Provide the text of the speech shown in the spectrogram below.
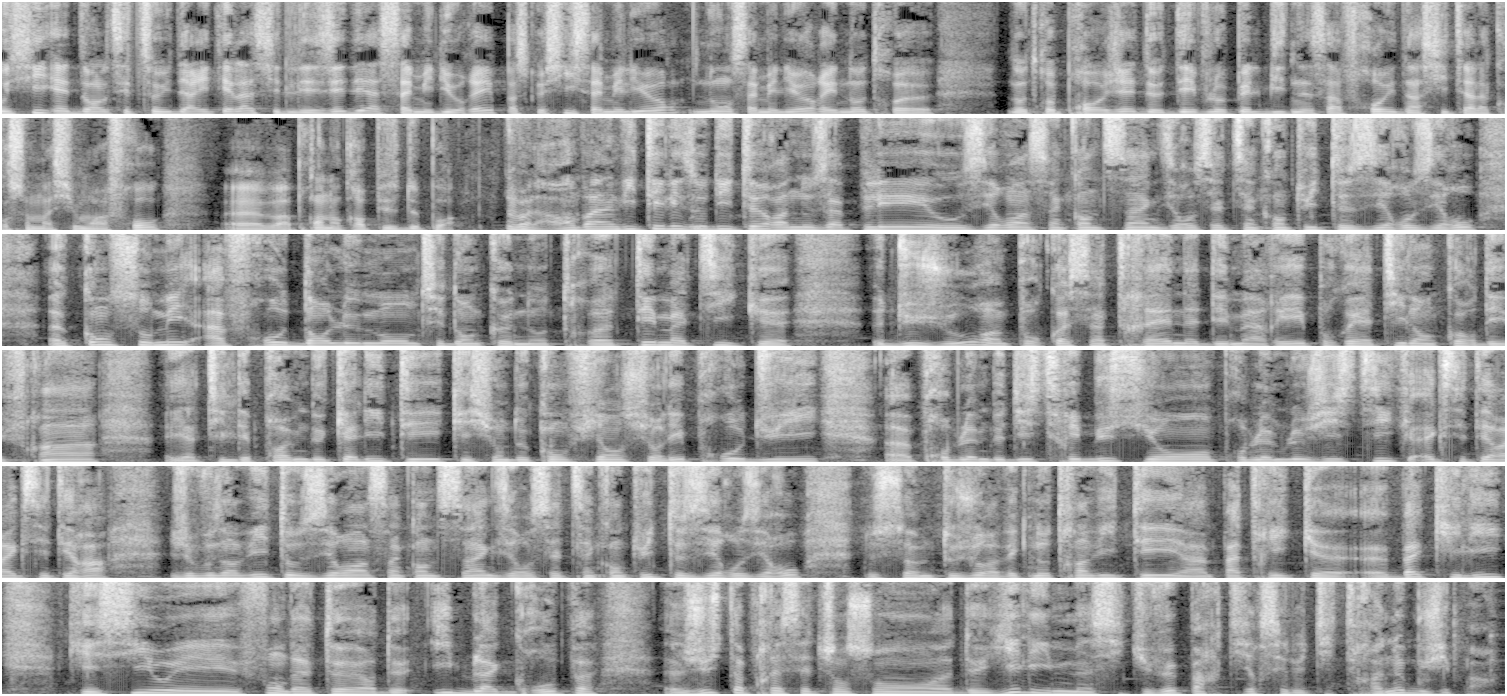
aussi être dans cette solidarité là, c'est de les aider à s'améliorer parce que s'ils s'améliorent, nous on s'améliore et notre notre projet de développer le business afro et d'inciter à la consommation afro euh, va prendre encore plus de poids. Voilà, on va inviter les auditeurs à nous appeler au 0155 0758 00. Euh, consommer afro dans le monde, c'est donc notre thématique euh, du jour. hein. Pourquoi ça traîne à démarrer Pourquoi y a-t-il encore des freins Y a-t-il des problèmes de qualité Question de confiance sur les produits euh, Problèmes de distribution Problèmes logistiques Etc. etc. Je vous invite au 0155 0758 00. Nous sommes toujours avec notre invité, hein, Patrick euh, Bakili, qui est CEO et fondateur de e-Black Group. Euh, Juste après cette chanson de Yelim, si tu veux partir, c'est le titre. Ne bougez pas.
